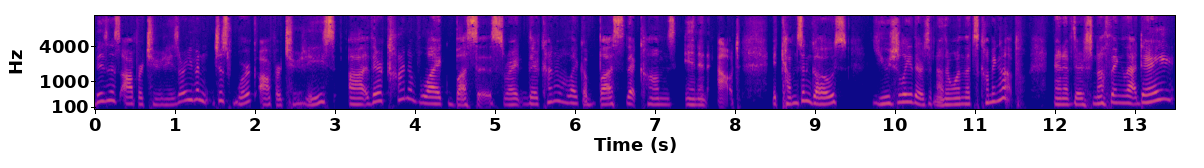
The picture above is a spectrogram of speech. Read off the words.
business opportunities or even just work opportunities, uh, they're kind of like buses, right? They're kind of like a bus that comes in and out. It comes and goes. Usually there's another one that's coming up. And if there's nothing that day,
